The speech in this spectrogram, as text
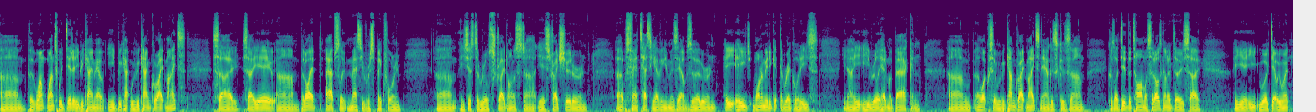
Um, but on- once we did it, he became our he became we became great mates. So so yeah, um, but I had absolute massive respect for him. Um, he's just a real straight, honest, uh, yeah, straight shooter, and uh, it was fantastic having him as our observer. And he, he wanted me to get the record. He's, you know, he, he really had my back, and um, like I said, we've become great mates now because because I did the time I said I was going to do. So he, he worked out we weren't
